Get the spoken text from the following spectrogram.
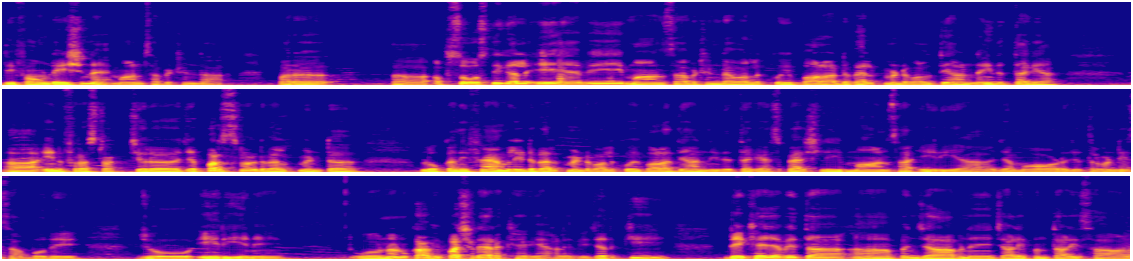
ਦੀ ਫਾਊਂਡੇਸ਼ਨ ਹੈ ਮਾਨਸਾ ਬਠਿੰਡਾ। ਪਰ ਅਫਸੋਸ ਦੀ ਗੱਲ ਇਹ ਹੈ ਵੀ ਮਾਨਸਾ ਬਠਿੰਡਾ ਵੱਲ ਕੋਈ ਬਾਹਲਾ ਡਿਵੈਲਪਮੈਂਟ ਵੱਲ ਧਿਆਨ ਨਹੀਂ ਦਿੱਤਾ ਗਿਆ। ਇਨਫਰਾਸਟ੍ਰਕਚਰ ਜਾਂ ਪਰਸਨਲ ਡਿਵੈਲਪਮੈਂਟ ਲੋਕਾਂ ਦੀ ਫੈਮਿਲੀ ਡਿਵੈਲਪਮੈਂਟ ਵੱਲ ਕੋਈ ਬਾਹਲਾ ਧਿਆਨ ਨਹੀਂ ਦਿੱਤਾ ਗਿਆ ਸਪੈਸ਼ਲੀ ਮਾਨਸਾ ਏਰੀਆ ਜਾਂ ਮੌੜ ਜਾਂ ਤਲਵੰਡੀ ਸਾਬੋ ਦੇ ਜੋ ਏਰੀਏ ਨੇ, ਉਹ ਉਹਨਾਂ ਨੂੰ ਕਾਫੀ ਪਛੜਿਆ ਰੱਖਿਆ ਗਿਆ ਹਾਲੇ ਵੀ। ਜਦ ਕਿ ਦੇਖਿਆ ਜਾਵੇ ਤਾਂ ਪੰਜਾਬ ਨੇ 40 45 ਸਾਲ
